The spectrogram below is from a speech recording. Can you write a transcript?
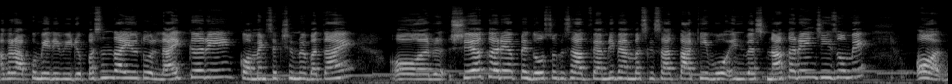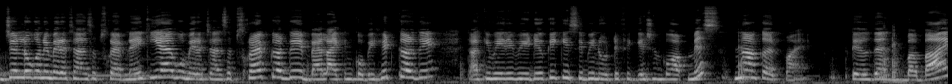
अगर आपको मेरी वीडियो पसंद आई हो तो लाइक करें कमेंट सेक्शन में बताएँ, और शेयर करें अपने दोस्तों के साथ फैमिली मेंबर्स के साथ, ताकि वो इन्वेस्ट ना करें इन चीज़ों में। और जिन लोगों ने मेरा चैनल सब्सक्राइब नहीं किया है, वो मेरा चैनल सब्सक्राइब कर दें, बेल आइकन को भी हिट कर दें, ताकि मेरी वीडियो की किसी भी नोटिफिकेशन को आप मिस ना कर पाए। Till then bye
